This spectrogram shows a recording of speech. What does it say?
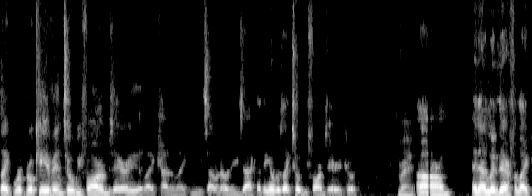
like where Brookhaven, Toby Farms area, like kind of like meets. I don't know the exact. I think it was like Toby Farms area code. right. Um, and I lived there for like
